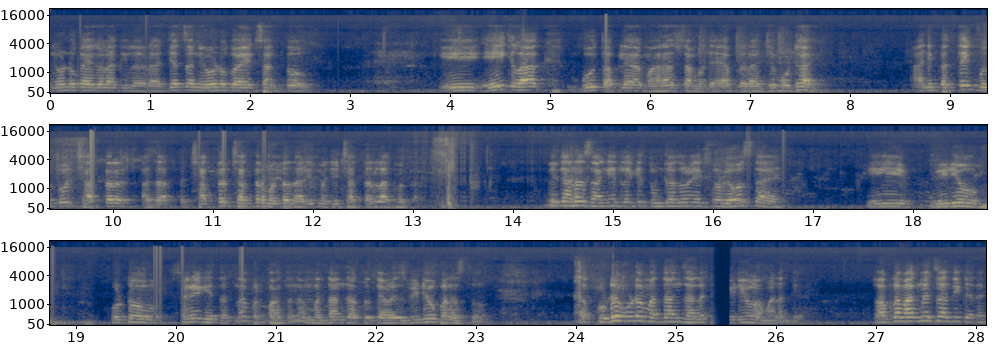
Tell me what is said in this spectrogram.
निवडणूक आयोगाला दिलं. राज्याचा निवडणूक आयोग सांगतो की एक लाख बूथ आपल्या महाराष्ट्रामध्ये आपलं राज्य मोठं आहे. आणि प्रत्येक बूथवर शहात्तर हजार शहात्तर शहात्तर मतं झाली म्हणजे शहात्तर लाख होता मी त्यांना सांगितलं की तुमच्याजवळ एक व्यवस्था आहे की व्हिडिओ फोटो सगळे घेतात ना पण पाहतो ना मतदान जातो त्यावेळेस व्हिडिओ पण असतो. तर कुठं कुठं मतदान झालं व्हिडिओ आम्हाला द्या. तो आपला मागण्याचा अधिकार आहे.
